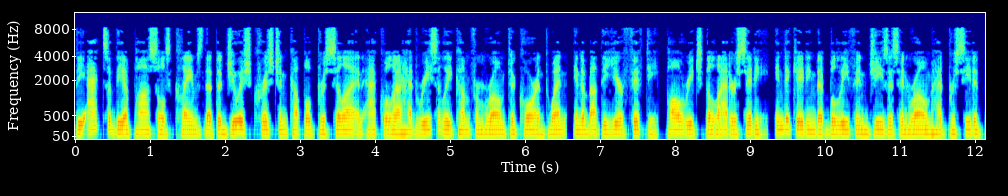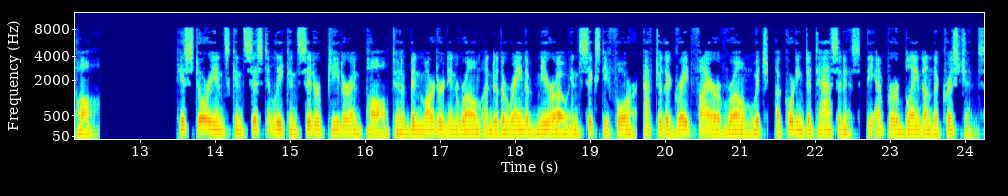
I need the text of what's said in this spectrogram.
The Acts of the Apostles claims that the Jewish Christian couple Priscilla and Aquila had recently come from Rome to Corinth when, in about the year 50, Paul reached the latter city, indicating that belief in Jesus in Rome had preceded Paul. Historians consistently consider Peter and Paul to have been martyred in Rome under the reign of Nero in 64, after the Great Fire of Rome which, according to Tacitus, the emperor blamed on the Christians.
